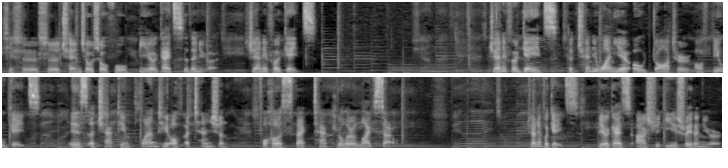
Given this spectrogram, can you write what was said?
其实是全球首富比尔盖茨的女儿 Jennifer Gates。Jennifer Gates, the 21 year old daughter of Bill Gates, is attracting plenty of attention for her spectacular lifestyle. Jennifer Gates，比尔盖茨二十一岁的女儿，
